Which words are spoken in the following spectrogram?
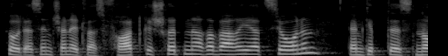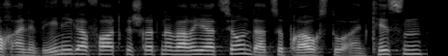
So, das sind schon etwas fortgeschrittenere Variationen. Dann gibt es noch eine weniger fortgeschrittene Variation. Dazu brauchst du ein Kissen.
